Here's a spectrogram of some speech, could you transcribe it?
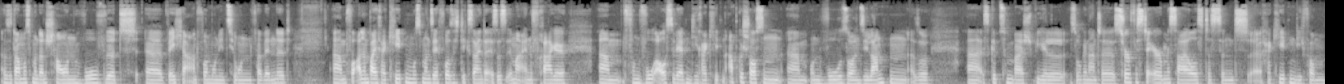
Also da muss man dann schauen, wo wird äh, welche Art von Munition verwendet. Ähm, vor allem bei Raketen muss man sehr vorsichtig sein. Da ist es immer eine Frage, ähm, von wo aus werden die Raketen abgeschossen ähm, und wo sollen sie landen. Also äh, es gibt zum Beispiel sogenannte Surface-to-Air-Missiles. Das sind äh, Raketen, die vom,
